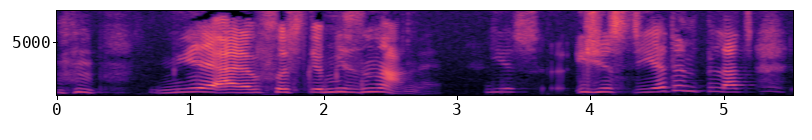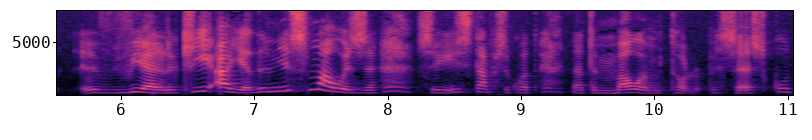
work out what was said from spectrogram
nie, ale wszystkie mi znane. Jest, jest jeden plac y, wielki, a jeden jest mały, że, że jest na przykład na tym małym tor przeszkód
